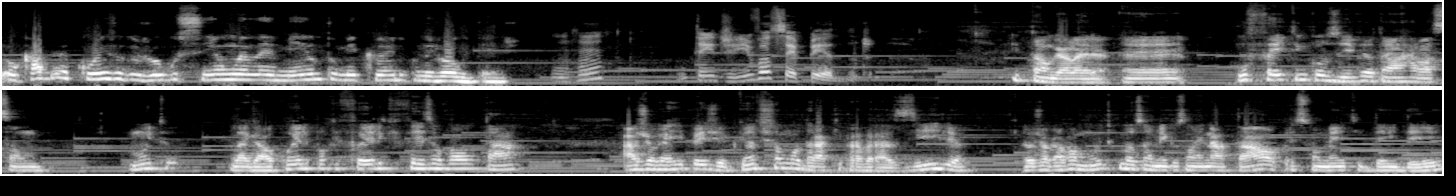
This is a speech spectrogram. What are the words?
ou cada coisa do jogo ser um elemento mecânico no jogo, entende? Uhum. Entendi. E você, Pedro? Então, galera, é, o Feito, inclusive, eu tenho uma relação muito legal com ele porque foi ele que fez eu voltar a jogar RPG. Porque antes de eu mudar aqui para Brasília, eu jogava muito com meus amigos lá em Natal, principalmente D&D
